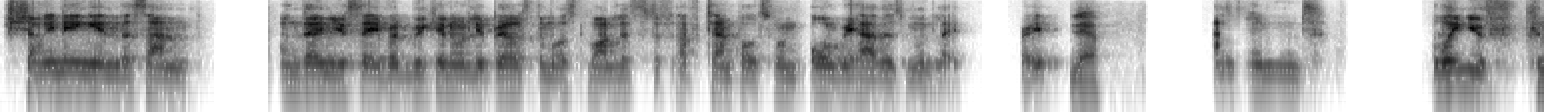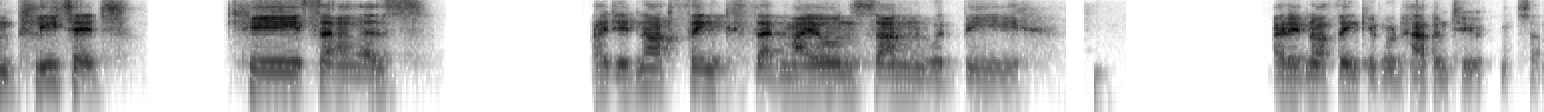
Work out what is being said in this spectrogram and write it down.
shining in the sun. And then you say, but we can only build the most modest of, of temples when all we have is moonlight, right? Yeah. And when you've completed, he says, I did not think that my own son would be I did not think it would happen to you, my son.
